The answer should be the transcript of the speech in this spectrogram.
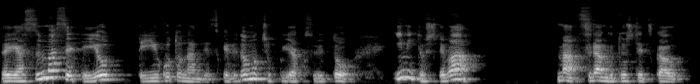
休ませてよっていうことなんですけれども、直訳すると、意味としては、まあ、スラングとして使う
